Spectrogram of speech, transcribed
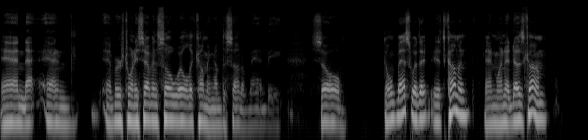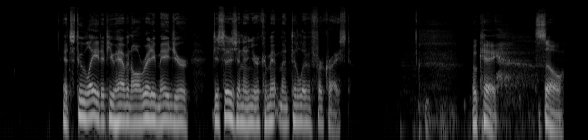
and and and verse twenty seven. So will the coming of the Son of Man be. So don't mess with it. It's coming, and when it does come, it's too late if you haven't already made your decision and your commitment to live for Christ. Okay. So,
